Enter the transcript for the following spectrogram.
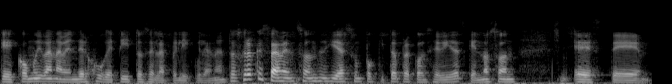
que cómo iban a vender juguetitos de la película, ¿no? Entonces creo que también son ideas un poquito preconcebidas que no son, este,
